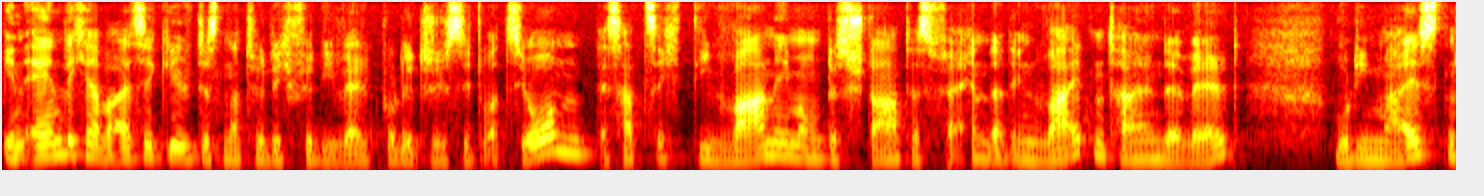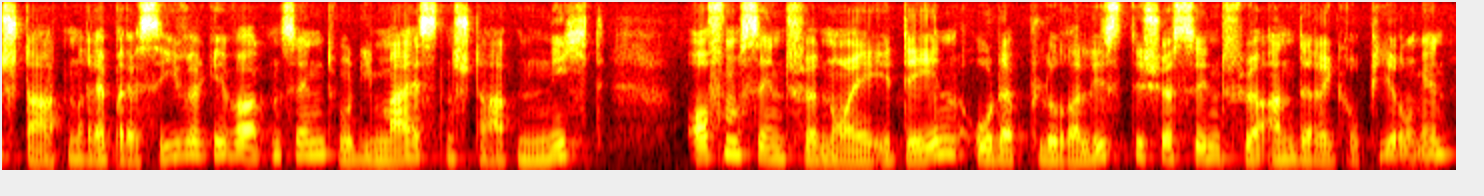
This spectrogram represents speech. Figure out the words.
In ähnlicher Weise gilt es natürlich für die weltpolitische Situation. Es hat sich die Wahrnehmung des Staates verändert in weiten Teilen der Welt wo die meisten Staaten repressiver geworden sind, wo die meisten Staaten nicht offen sind für neue Ideen oder pluralistischer sind für andere Gruppierungen.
